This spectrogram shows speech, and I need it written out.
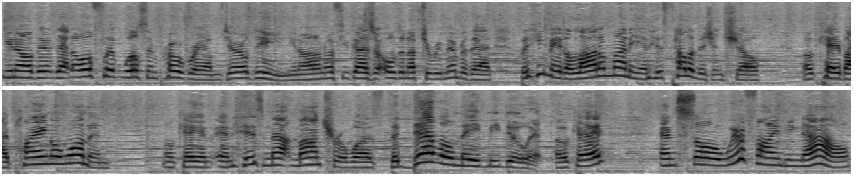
you know, that old Flip Wilson program, Geraldine. You know, I don't know if you guys are old enough to remember that, but he made a lot of money in his television show, okay, by playing a woman, okay, and, and his ma- mantra was, the devil made me do it, okay? And so we're finding now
